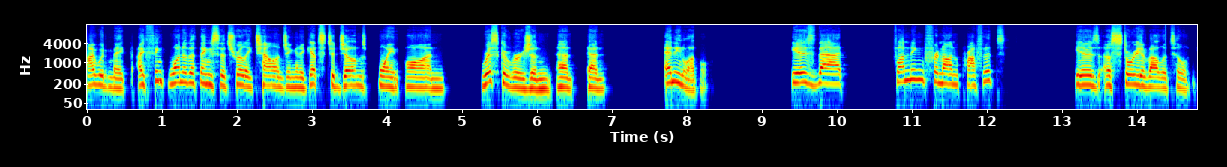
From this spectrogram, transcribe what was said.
I would make. I think one of the things that's really challenging, and it gets to Joan's point on risk aversion at, at any level, is that funding for nonprofits is a story of volatility.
